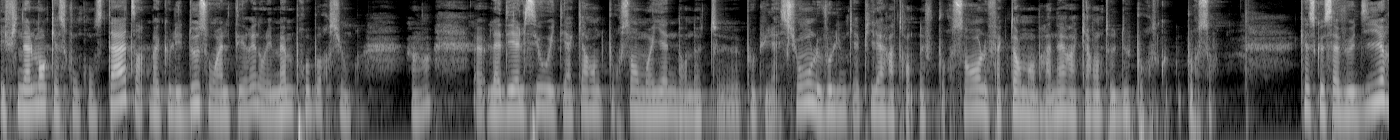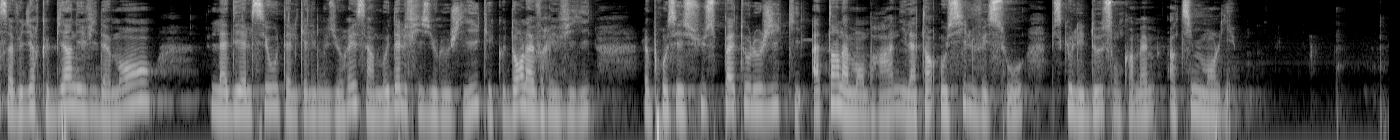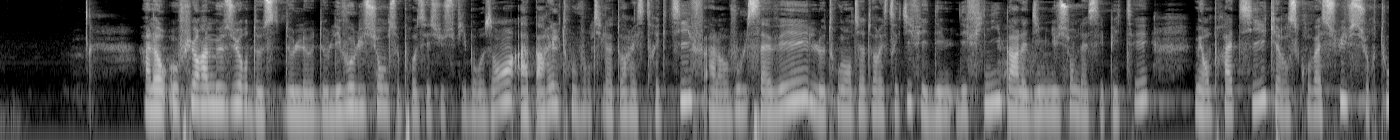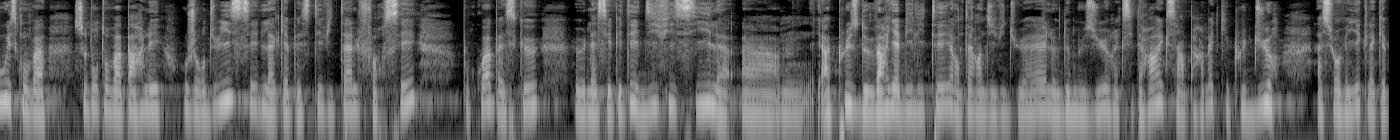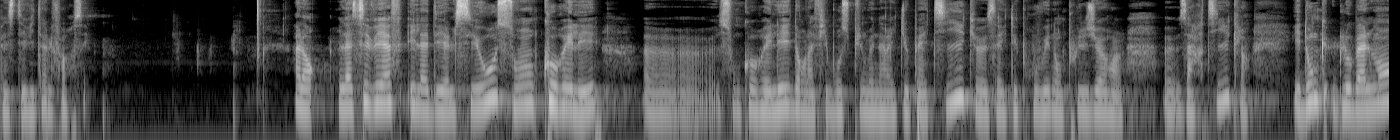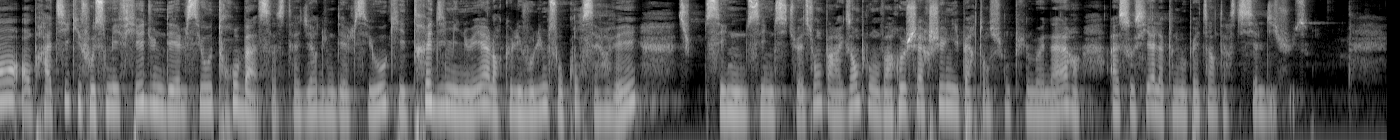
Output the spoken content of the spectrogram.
Et finalement, qu'est-ce qu'on constate? Bah, Que les deux sont altérés dans les mêmes proportions. Hein. Euh, la DLCO était à 40% en moyenne dans notre euh, population, le volume capillaire à 39%, le facteur membranaire à 42%. Qu'est-ce que ça veut dire? Ça veut dire que bien évidemment, la DLCO telle qu'elle est mesurée, c'est un modèle physiologique et que dans la vraie vie, le processus pathologique qui atteint la membrane, il atteint aussi le vaisseau, puisque les deux sont quand même intimement liés. Alors, au fur et à mesure de, l'évolution de ce processus fibrosant, apparaît le trou ventilatoire restrictif. Alors, vous le savez, le trou ventilatoire restrictif est défini par la diminution de la CPT, mais en pratique, ce qu'on va suivre surtout et ce, va, ce dont on va parler aujourd'hui, c'est de la capacité vitale forcée. Pourquoi? Parce que euh, la CPT est difficile à, à, plus de variabilité interindividuelle, de mesure, etc., et que c'est un paramètre qui est plus dur à surveiller que la capacité vitale forcée. Alors, la CVF et la DLCO sont corrélées, euh, sont corrélées dans la fibrose pulmonaire idiopathique. Ça a été prouvé dans plusieurs euh, articles. Et donc, globalement, en pratique, il faut se méfier d'une DLCO trop basse, c'est-à-dire d'une DLCO qui est très diminuée alors que les volumes sont conservés. C'est une, situation, par exemple, où on va rechercher une hypertension pulmonaire associée à la pneumopathie interstitielle diffuse.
